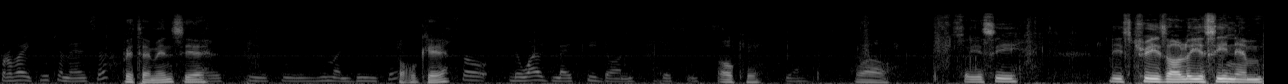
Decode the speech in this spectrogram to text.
provide vitamins? Vitamins, yeah. yes, to, to human beings. Okay. So the wildlife feed on the seeds. Okay. Yeah. Wow. So you see, these trees, although you see them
